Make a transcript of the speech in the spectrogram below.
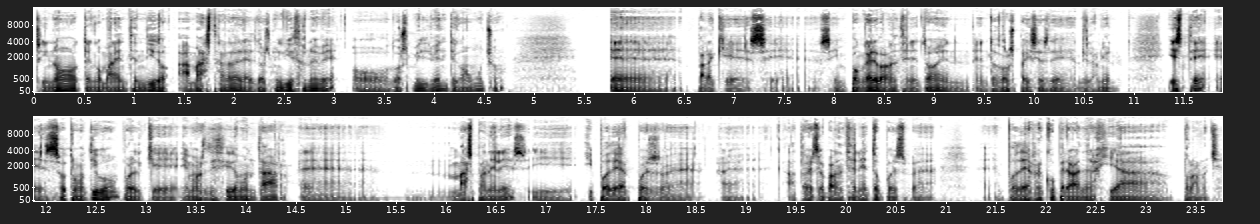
si no tengo mal entendido, a más tardar el 2019 o 2020 como mucho, eh, para que se, imponga el balance neto en, todos los países de, la Unión. Este es otro motivo por el que hemos decidido montar eh, más paneles y, poder pues a través del balance neto, pues eh, eh, poder recuperar la energía por la noche.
